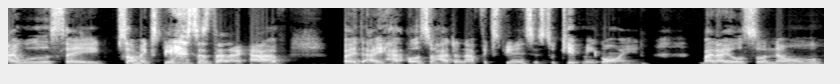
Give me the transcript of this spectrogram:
I will say, some experiences that I have, but I ha- also had enough experiences to keep me going. But I also know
